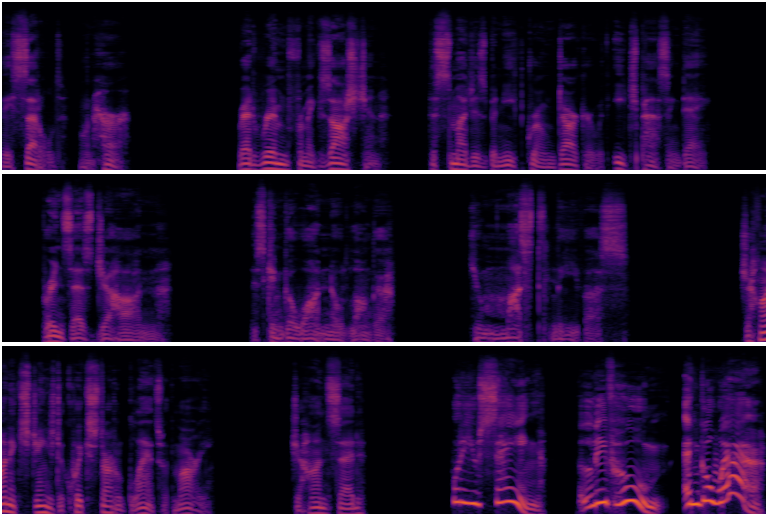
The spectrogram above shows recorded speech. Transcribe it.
they settled on her. Red rimmed from exhaustion, the smudges beneath grown darker with each passing day. Princess Jahan, this can go on no longer. You must leave us. Jahan exchanged a quick startled glance with Mari. Jahan said, What are you saying? Leave whom? And go where?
